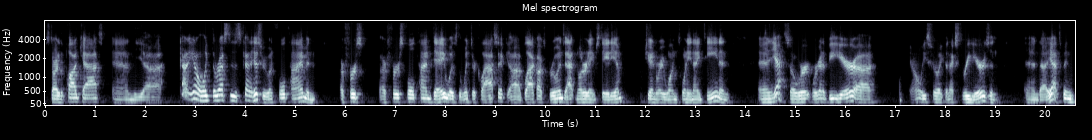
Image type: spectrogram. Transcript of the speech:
started the podcast and the uh, kind of you know like the rest is kind of history. We went full time and our first our first full time day was the Winter Classic, uh, Blackhawks Bruins at Notre Dame Stadium, January 1, 2019, and and yeah, so we're we're gonna be here, uh, you know, at least for like the next three years and And uh, yeah, it's been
